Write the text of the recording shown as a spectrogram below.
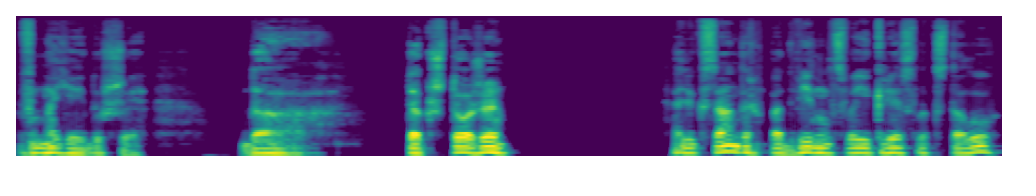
в моей душе». «Да, так что же?» Александр подвинул свои кресла к столу,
